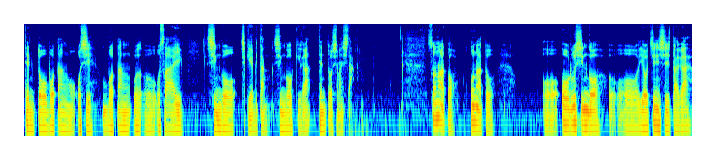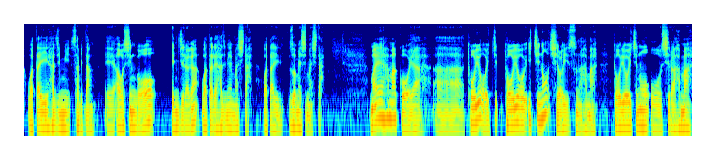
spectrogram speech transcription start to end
点灯ボタンを押しボタンを押さい信号地形ビタン信号機が点灯しました。その後この後オール信号幼稚園シーターが渡り始めサビタン、えー、青信号を園児らが渡り始めました渡り初めしました前浜港やあ東洋一東洋一の白い砂浜東洋一の白浜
